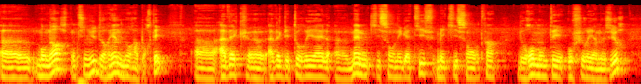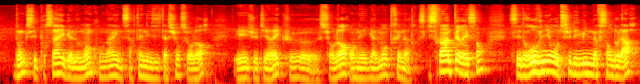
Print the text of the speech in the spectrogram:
euh, mon or continue de rien de me rapporter. Euh, avec, avec des taux réels même qui sont négatifs, mais qui sont en train de remonter au fur et à mesure. Donc c'est pour ça également qu'on a une certaine hésitation sur l'or. Et je dirais que sur l'or, on est également très neutre. Ce qui sera intéressant, c'est de revenir au-dessus des 1900 dollars.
